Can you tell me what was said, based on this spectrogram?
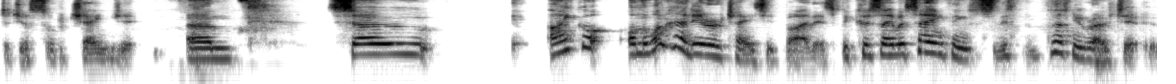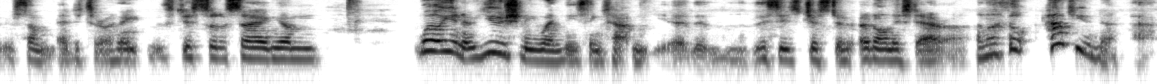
to just sort of change it. Um, so I got, on the one hand, irritated by this because they were saying things. This, person who wrote it, some editor, I think, was just sort of saying, um, well, you know, usually when these things happen, this is just a, an honest error. And I thought, how do you know that?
